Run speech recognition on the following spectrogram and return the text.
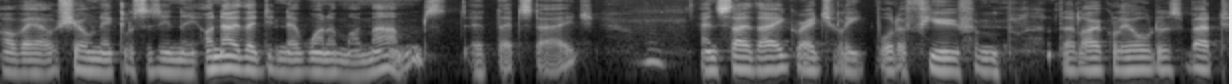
of our shell necklaces in there. I know they didn't have one of my mum's at that stage, mm. and so they gradually bought a few from the local elders. But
